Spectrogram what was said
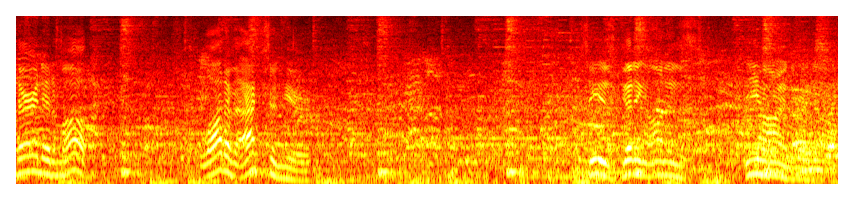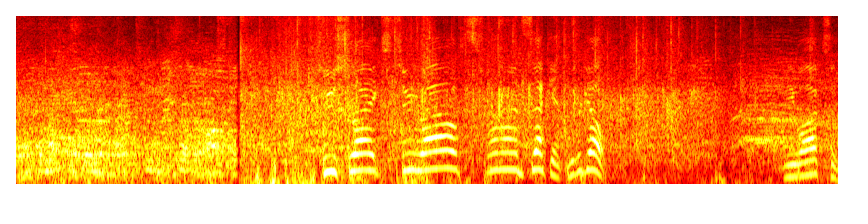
tearing at him up. A lot of action here. As he is getting on his behind right now. Two strikes, two outs, one on second. Here we go. He walks him.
